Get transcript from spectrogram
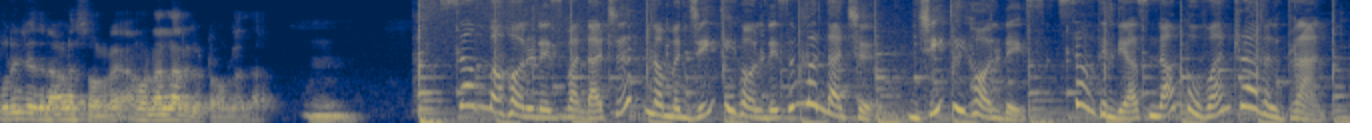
புரிஞ்சதுனால சொல்றேன். அவங்க நல்லா இருக்கட்டும் அவ்வளவுதான். ம். சம்மர் ஹாலிடேஸ் வந்தாச்சு. நம்ம ஜிடி ஹாலிடேஸும் வந்தாச்சு. GT holidays south India's number one travel brand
